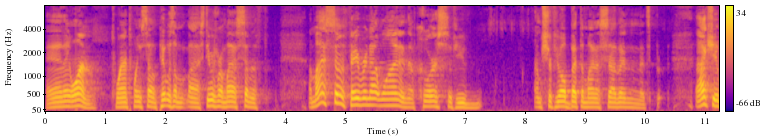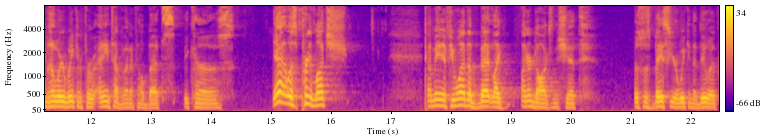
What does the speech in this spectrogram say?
And they won, 20 Pitt was a uh, Steelers were a minus seven, seven favorite in that one, and of course, if you, I'm sure if you all bet the minus seven, that's Actually, it was a weird weekend for any type of NFL bets because, yeah, it was pretty much. I mean, if you wanted to bet like underdogs and shit, this was basically your weekend to do it.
